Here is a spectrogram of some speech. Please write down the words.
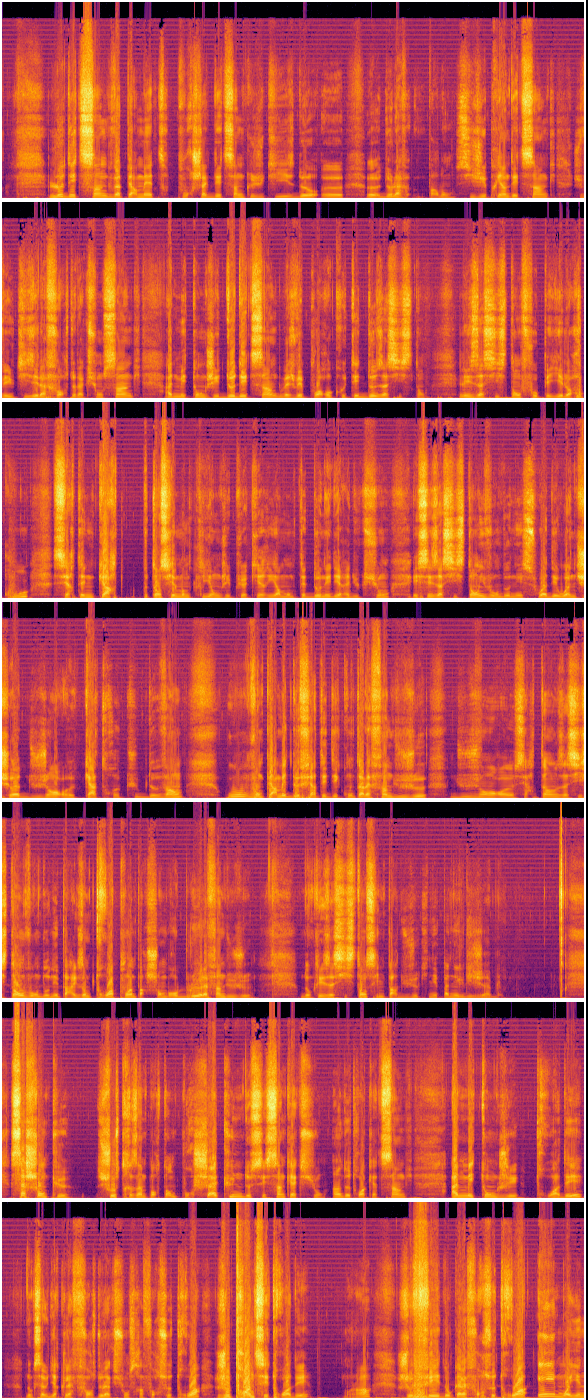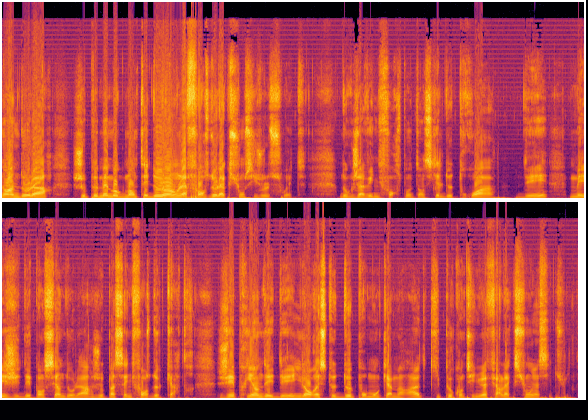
Le dé de 5 va permettre pour chaque dé de 5 que j'utilise de, euh, euh, de la... Pardon, si j'ai pris un dé de 5, je vais utiliser la force de l'action 5. Admettons que j'ai 2 dés de 5, ben, je vais pouvoir recruter deux assistants. Les assistants, faut payer leur coût. Certaines cartes potentiellement de clients que j'ai pu acquérir m'ont peut-être donné des réductions. Et ces assistants, ils vont donner soit des one-shots du genre 4 euh, cubes de vin, ou vont permettre de faire des décomptes à la fin du jeu. Du genre, euh, certains assistants vont donner par exemple 3 points par chambre bleue à la fin du jeu. Donc les assistants, c'est une part du jeu qui n'est pas négligeable. Sachant que chose très importante, pour chacune de ces 5 actions, 1, 2, 3, 4, 5, admettons que j'ai 3D, donc ça veut dire que la force de l'action sera force 3, je prends de ces 3D, voilà, je fais donc à la force 3, et moyennant un dollar, je peux même augmenter de 1 la force de l'action si je le souhaite. Donc j'avais une force potentielle de 3D, mais j'ai dépensé un dollar, je passe à une force de 4. J'ai pris un DD, il en reste 2 pour mon camarade, qui peut continuer à faire l'action, et ainsi de suite.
